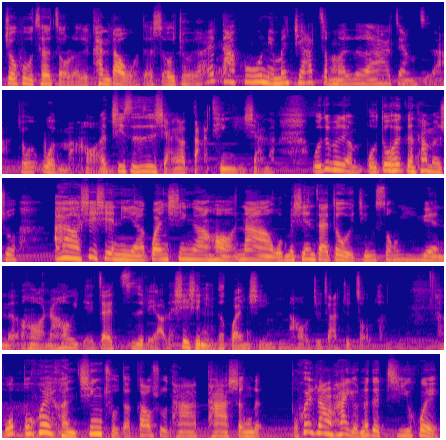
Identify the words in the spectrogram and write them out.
救护车走了，看到我的时候就说：“哎，大姑，你们家怎么了啊？”这样子啊，就问嘛，哈，其实是想要打听一下呢。我这么讲，我都会跟他们说：“啊，谢谢你啊，关心啊，哈。那我们现在都已经送医院了，哈，然后也在治疗了。谢谢你的关心。”然后我就这样就走了。我不会很清楚的告诉他他生的。不会让他有那个机会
